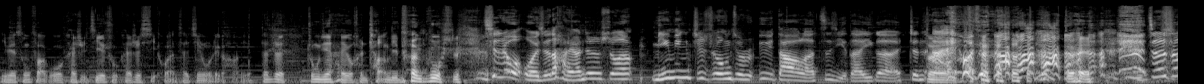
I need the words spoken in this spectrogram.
因为从法国开始接触，开始喜欢，才进入这个行业。但这中间还有很长的一段故事。其实我我觉得好像就是说，冥冥之中就是遇到了自己的一个真爱。我觉得，对，就是说，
